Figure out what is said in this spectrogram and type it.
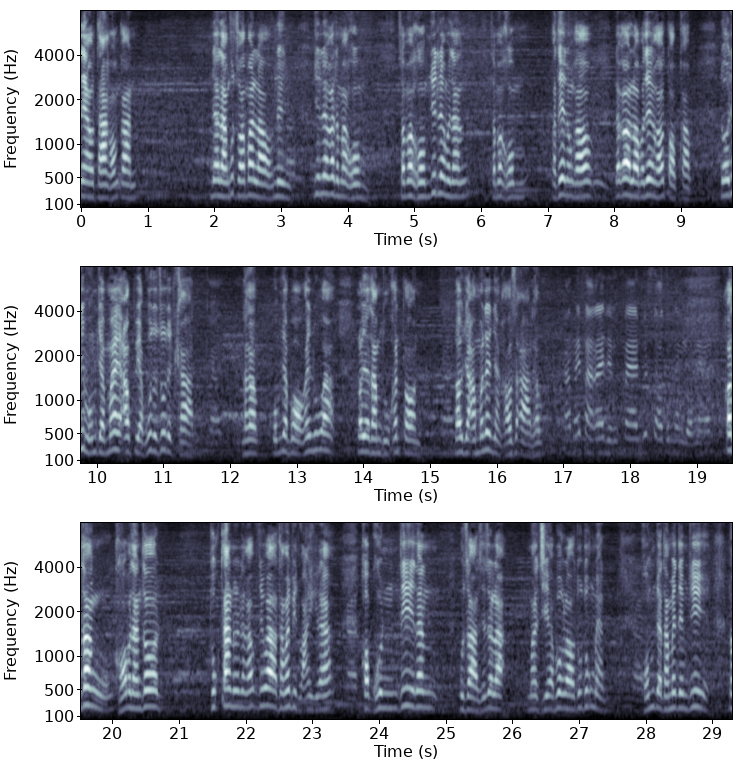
แนวทางของการแนวทางฟุตซอลบ้านเราหนึ่งยื่นเรื่องกับสมาคม สมาคมยื่นเรื่องมาทางสมาคมประเทศของเขา แล้วก็รอประเทศของเขาตอบกลับ โดยที่ผมจะไม่เอาเปรียบคู่ต่อสู้เด็ดขาดครับ นะครับ ผมจะบอกให้รู้ว่าเราจะทำถูกขั้นตอน เราจะเอามาเล่นอย่างเขาวสะอาดครับครับให้ฝากอะไรถึงแฟนฟุตซอลกรมทางหลวงหนะครับก็ต้องขอประทานโทษทุกท่านด้วยนะครับ ที่ว่าทำให้ผิดหวังอีกแล้วครับขอบคุณที่ท่านอุตส่าห์เสียสละมาเชียร์พวกเราทุกๆแมตช์ผมจะทำให้เต็มที่น้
